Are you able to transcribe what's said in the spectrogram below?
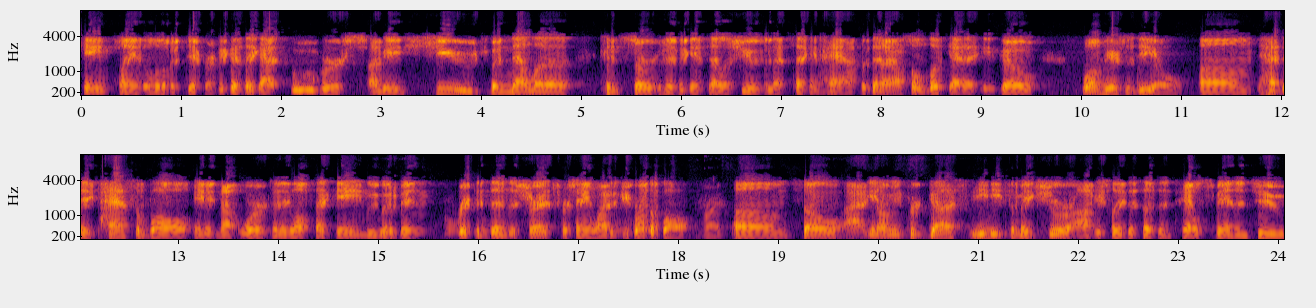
game planned a little bit different? Because they got uber, I mean, huge vanilla conservative against LSU in that second half. But then I also look at it and go well, here's the deal. Um, had they passed the ball and it not worked and they lost that game, we would have been ripping them to shreds for saying, why didn't you run the ball? Right. Um, so, I, you know, I mean, for Gus, he needs to make sure, obviously, this doesn't tailspin into,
